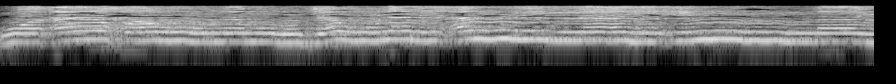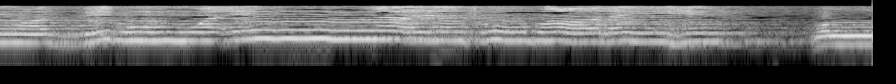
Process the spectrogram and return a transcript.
وآخرون مرجون لأمر الله إما يعذبهم وإما يتوب عليهم. والله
